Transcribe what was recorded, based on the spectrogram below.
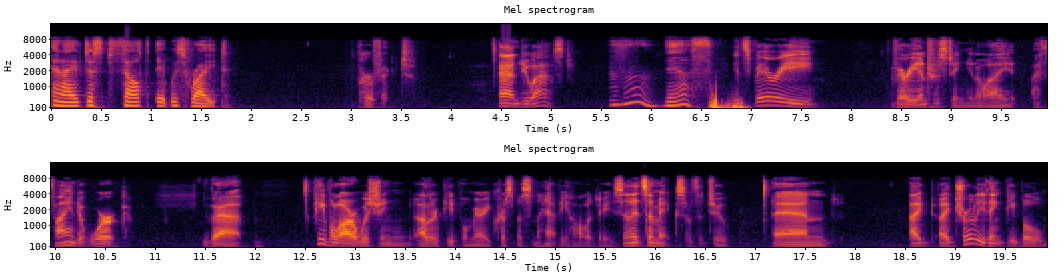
and I just felt it was right. Perfect. And you asked. hmm Yes. It's very, very interesting. You know, I, I find at work that people are wishing other people Merry Christmas and Happy Holidays, and it's a mix of the two. And I, I truly think people,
